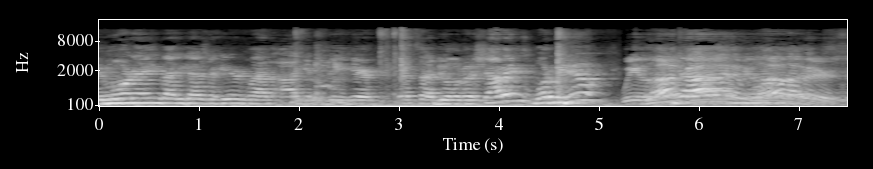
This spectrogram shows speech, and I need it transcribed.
Good morning. Glad you guys are here. Glad I get to be here. Let's uh, do a little bit of shouting. What do we do? We love God and we love others.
